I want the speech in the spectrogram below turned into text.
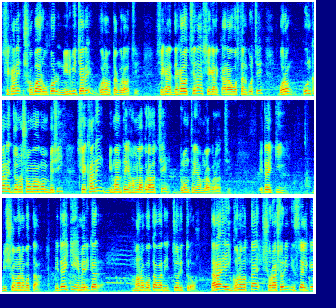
সেখানে সবার উপর নির্বিচারে গণহত্যা করা হচ্ছে। সেখানে দেখা হচ্ছে না, সেখানে কারা অবস্থান করছে, বরং কোনখানে জনসমাগম বেশি, সেখানেই বিমান থেকে হামলা করা হচ্ছে, ড্রোন থেকে হামলা করা হচ্ছে। এটাই কি বিশ্ব মানবতা? এটাই কি আমেরিকার মানবতাবাদী চরিত্র? তারা এই গণহত্যায় সরাসরি ইসরায়েলকে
